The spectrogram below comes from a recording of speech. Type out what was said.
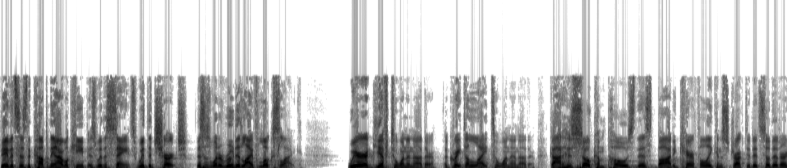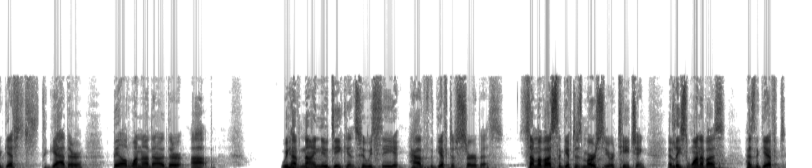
David says, The company I will keep is with the saints, with the church. This is what a rooted life looks like. We're a gift to one another, a great delight to one another. God has so composed this body, carefully constructed it so that our gifts together build one another up. We have nine new deacons who we see have the gift of service. Some of us, the gift is mercy or teaching. At least one of us has the gift,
